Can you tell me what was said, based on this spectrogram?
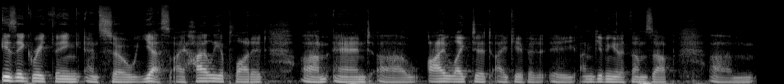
is a great thing. And so yes i highly applaud it. Um, and uh, i liked it. I gave it a i'm giving it a thumbs up. Um,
